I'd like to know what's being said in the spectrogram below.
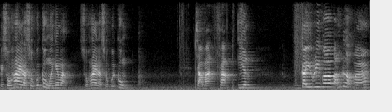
Cái số 2 là số cuối cùng anh em ạ. Số 2 là số cuối cùng. Chào bạn phạm yên. Cây river bắn được mà.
